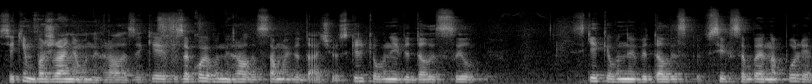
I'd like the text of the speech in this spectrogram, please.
з яким бажанням вони грали, з якою, вони грали самовіддачею, скільки вони віддали сил, скільки вони віддали всіх себе на полі,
